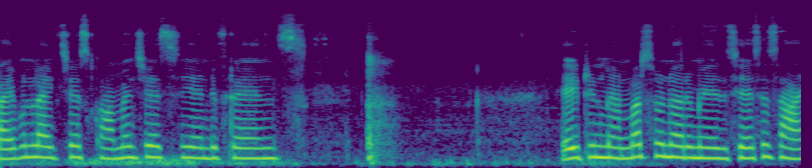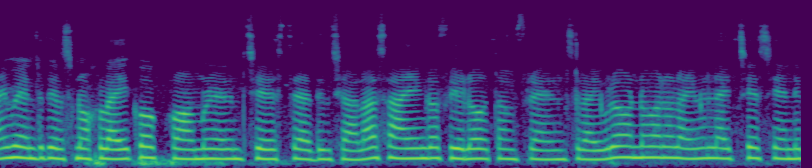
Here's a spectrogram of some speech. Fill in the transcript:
లైవ్ని లైక్ చేసి కామెంట్ చేసేయండి ఫ్రెండ్స్. ఎయిటీన్ మెంబర్స్ ఉన్నారు. మీరు చేసే సాయం ఏంటి తెలిసిన ఒక లైక్ ఒక కామెంట్ చేస్తే అది చాలా సాయంగా ఫీల్ అవుతాం ఫ్రెండ్స్ లైవ్లో ఉన్న వాళ్ళు లైవ్ లైక్ చేసేయండి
